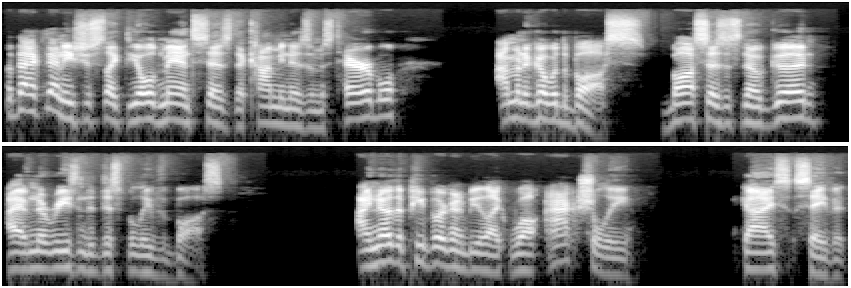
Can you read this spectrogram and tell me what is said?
But back then, he's just like the old man says that communism is terrible. I'm going to go with the boss. Boss says it's no good. I have no reason to disbelieve the boss. I know that people are going to be like, well, actually, guys, save it.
